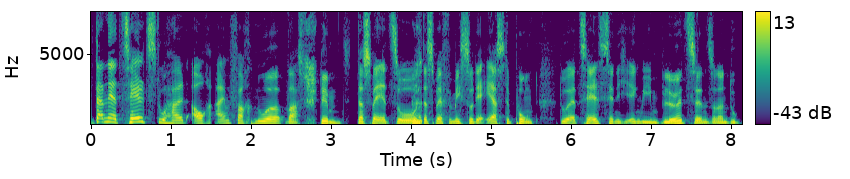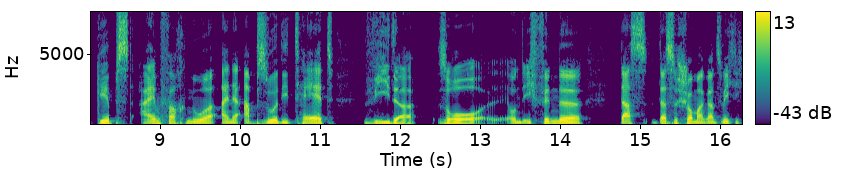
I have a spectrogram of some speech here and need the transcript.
Dann erzählst du halt auch einfach nur, was stimmt. Das wäre jetzt so, ja. das wäre für mich so der erste Punkt. Du erzählst dir nicht irgendwie einen Blödsinn, sondern du gibst einfach nur eine Absurdität wieder. So. Und ich finde, das, das ist schon mal ganz wichtig.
